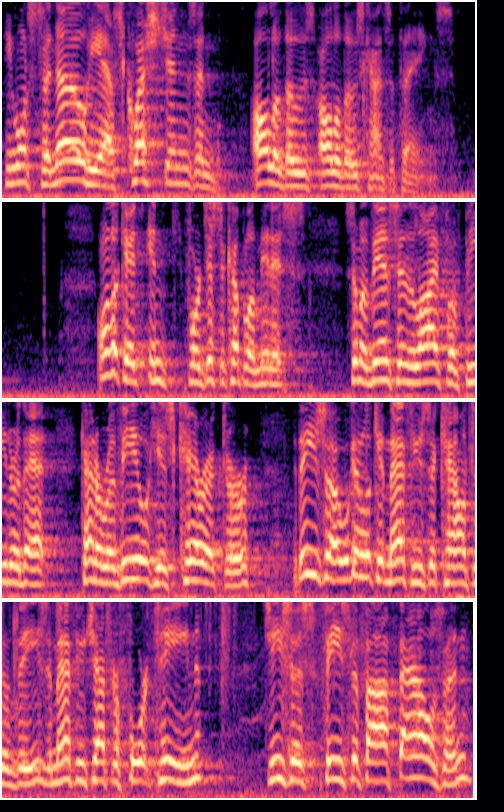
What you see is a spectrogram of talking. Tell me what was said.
he wants to know, he asks questions, and all of those, all of those kinds of things. I want to look at, in, for just a couple of minutes, some events in the life of Peter that kind of reveal his character. These, uh, we're going to look at Matthew's account of these. In Matthew chapter 14, Jesus feeds the 5,000,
